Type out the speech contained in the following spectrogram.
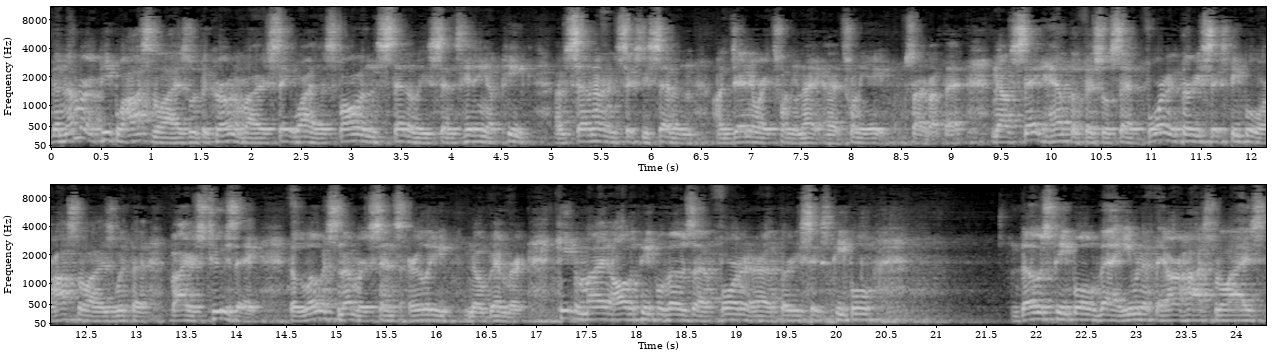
the number of people hospitalized with the coronavirus statewide has fallen steadily since hitting a peak of 767 on January 29, uh, 28. Sorry about that. Now, state health officials said 436 people were hospitalized with the virus Tuesday, the lowest number since early November. Keep in mind all the people, those uh, 436 people, those people that even if they are hospitalized,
